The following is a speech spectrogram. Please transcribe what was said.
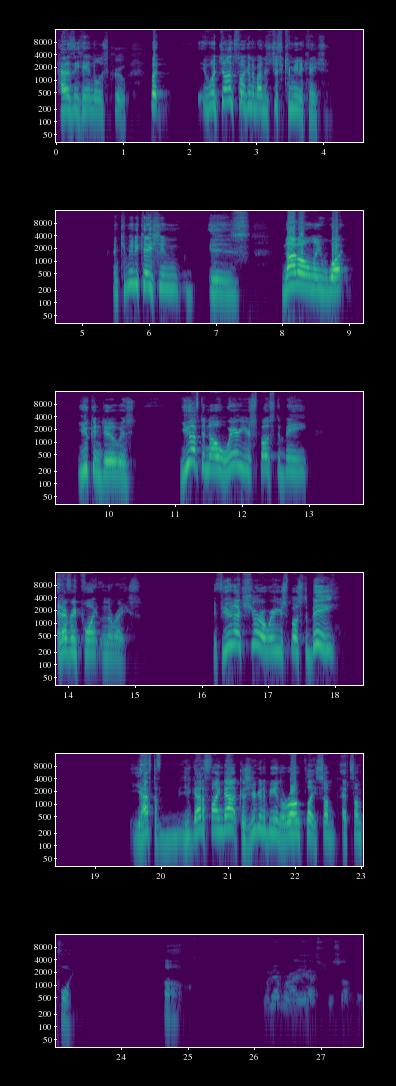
How does he handle his crew? But what John's talking about is just communication. And communication is not only what you can do is you have to know where you're supposed to be at every point in the race. If you're not sure where you're supposed to be, you have to you got to find out because you're going to be in the wrong place some at some point. Uh, whenever I ask for something,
